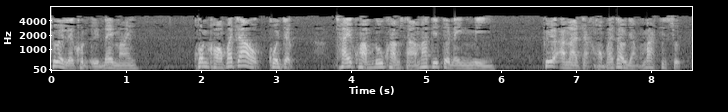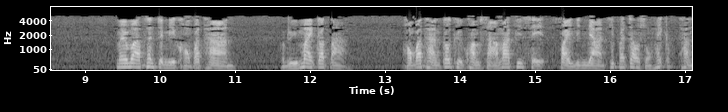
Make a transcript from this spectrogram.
ช่วยเหลือคนอื่นได้ไหมคนของพระเจ้าควรจะใช้ความรู้ความสามารถที่ตนเองมี เพื่ออาณาจักรของพระเจ้าอย่างมากที่สุด ไม่ว่าท่านจะมีของประทาน หรือไม่ก็ตาม ของประทานก็คือความสามารถพิเศษฝ่ายวิญญาณที่พระเจ้าทรงให้กับท่าน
